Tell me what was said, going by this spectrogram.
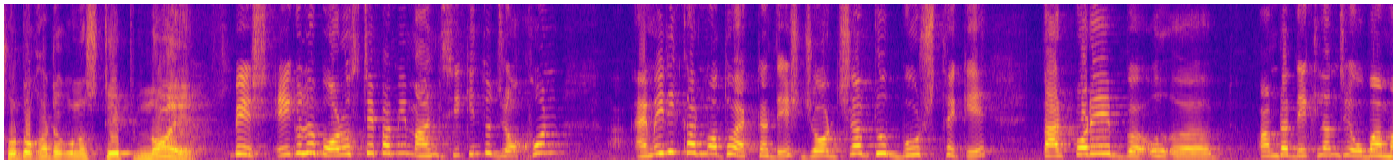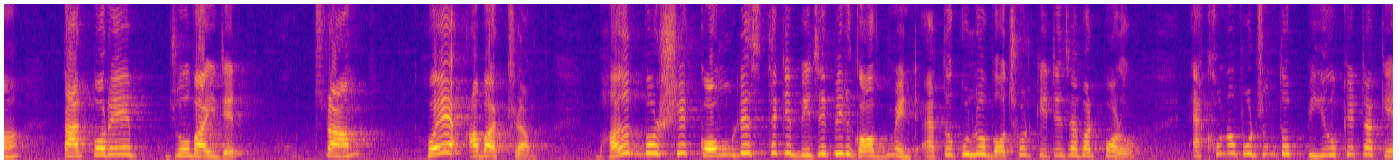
ছোটোখাটো কোনো স্টেপ নয়। বেশ, এইগুলো বড় স্টেপ আমি মানছি, কিন্তু যখন আমেরিকার মতো একটা দেশ জর্জ ডাব্লিউ বুশ থেকে, তারপরে আমরা দেখলাম যে ওবামা তারপরে জো বাইডেন ট্রাম্প হয়ে আবার ট্রাম্প। ভারতবর্ষে কংগ্রেস থেকে বিজেপির গভর্নমেন্ট এতগুলো বছর কেটে যাবার পরও এখনও পর্যন্ত পিওকেটাকে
